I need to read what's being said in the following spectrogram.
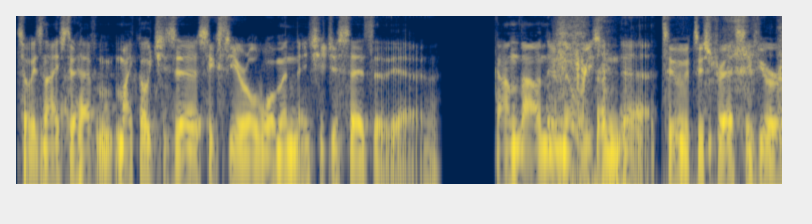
so it's nice to have my coach is a 60 year old woman and she just says uh, yeah, calm down there's no reason uh, to to stress if you're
